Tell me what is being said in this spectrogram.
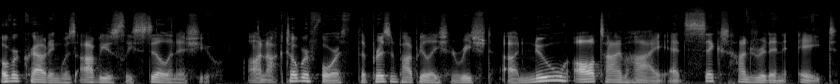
overcrowding was obviously still an issue. On October 4th, the prison population reached a new all time high at 608.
